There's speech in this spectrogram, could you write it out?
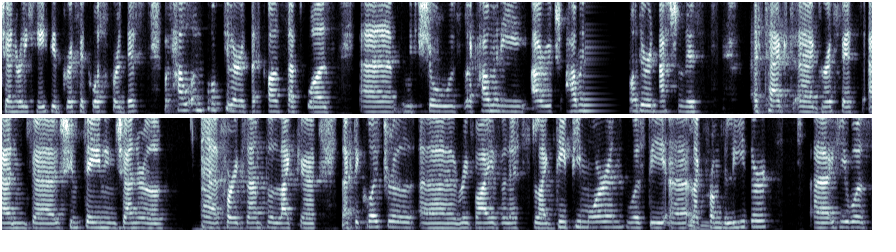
generally hated Griffith was for this, but how unpopular that concept was, um, which shows like how many Irish, how many other nationalists attacked uh, Griffith and uh, Sinn Féin in general. Uh, for example, like uh, like the cultural uh, revivalists, like D.P. Moran, who was the uh, mm-hmm. like from the leader. he was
